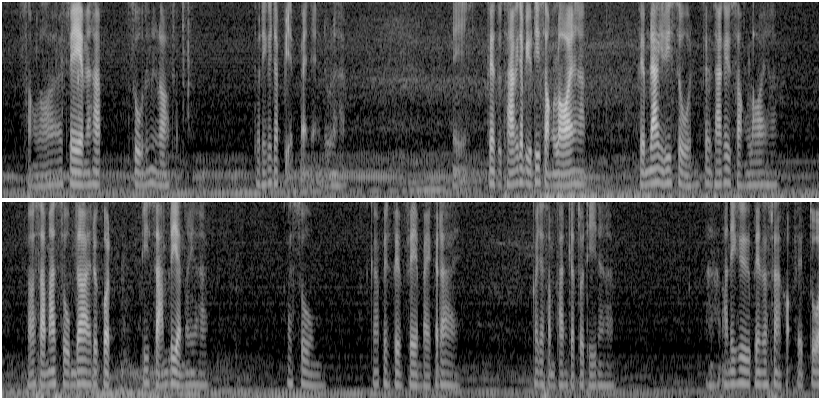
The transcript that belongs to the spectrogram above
200 เฟรมนะครับ0ถึง100ตัวนี้ก็จะเปลี่ยนไปเนี่ยดูนะครับนี่เฟรมสุดท้ายก็จะไปอยู่ที่ 200 นะครับ เฟรมแรกอยู่ที่0เฟรมสุดท้ายก็อยู่ 200 ครับเราสามารถซูมได้โดยกดที่สามเหลี่ยมตรงนี้นครับ ก็ซูมก็เป็นเฟรมเฟรมไปก็ได้ ก็จะสัมพันธ์กับตัวดีนะครับ อันนี้คือเป็นลักษณะของไอตัว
